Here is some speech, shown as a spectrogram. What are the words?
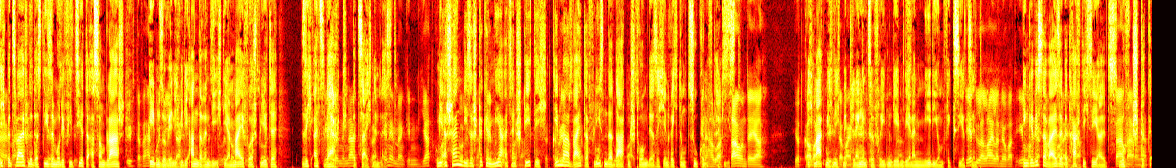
ich bezweifle, dass diese modifizierte Assemblage, ebenso wenig wie die anderen, die ich dir im Mai vorspielte, sich als Werk bezeichnen lässt. Mir erscheinen diese Stücke mehr als ein stetig, immer weiter fließender Datenstrom, der sich in Richtung Zukunft ergießt. Ich mag mich nicht mit Klängen zufrieden geben, die in einem Medium fixiert sind. In gewisser Weise betrachte ich sie als Luftstücke.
